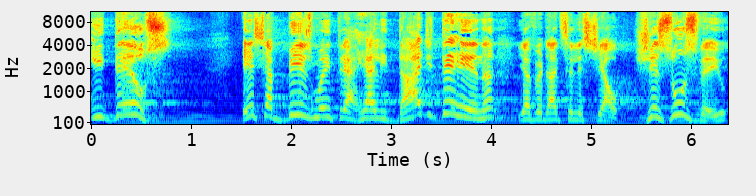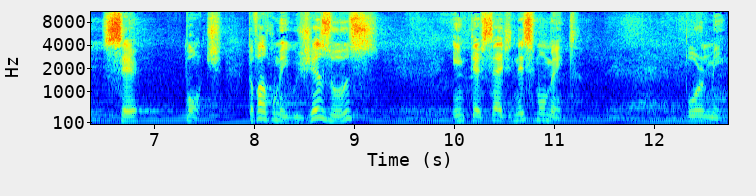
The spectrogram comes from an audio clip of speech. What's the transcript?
e Deus esse abismo entre a realidade terrena e a verdade celestial. Jesus veio ser ponte. Então fala comigo, Jesus intercede nesse momento por mim.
